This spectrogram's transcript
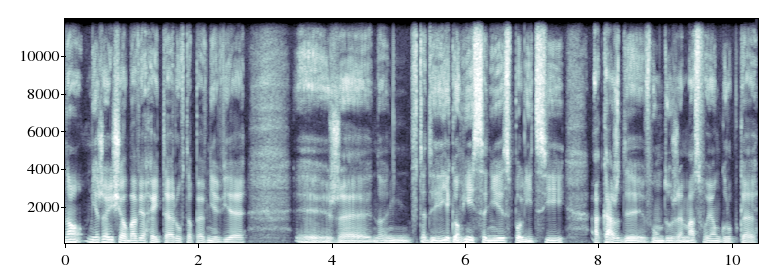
no, jeżeli się obawia hejterów, to pewnie wie, y, że no, wtedy jego miejsce nie jest w policji, a każdy w mundurze ma swoją grupkę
